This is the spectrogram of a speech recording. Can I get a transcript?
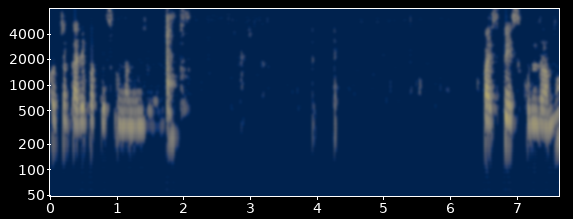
కొంచెం కరివేపాకు వేసుకుందాం ఇందులో పసుపు వేసుకుందాము.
